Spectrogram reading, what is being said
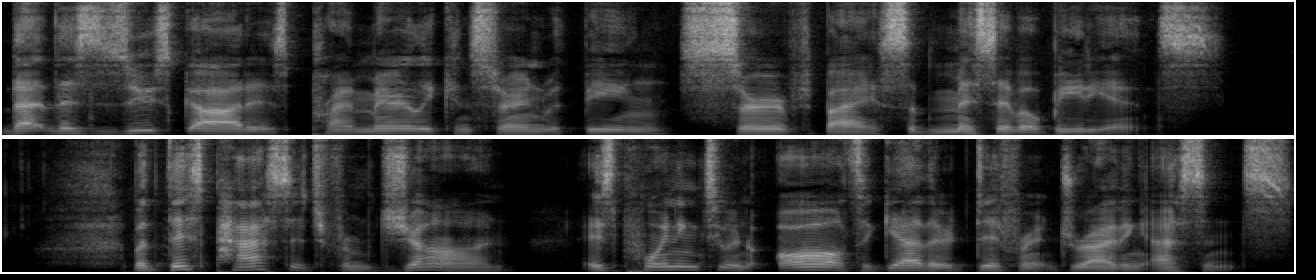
That this Zeus god is primarily concerned with being served by submissive obedience. But this passage from John is pointing to an altogether different driving essence,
